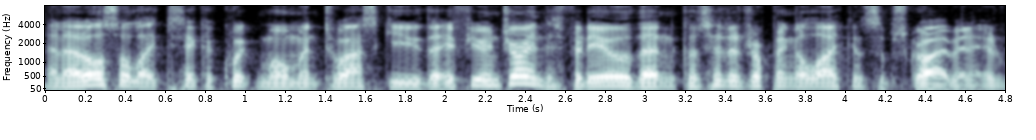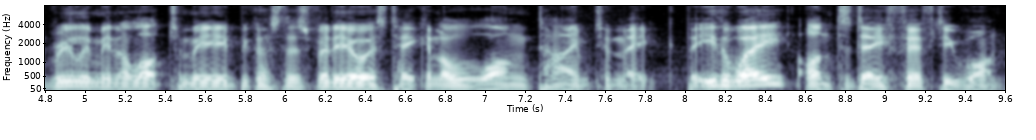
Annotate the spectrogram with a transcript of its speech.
And I'd also like to take a quick moment to ask you that if you're enjoying this video, then consider dropping a like and subscribing. It'd really mean a lot to me because this video has taken a long time to make. But either way, on to day 51.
